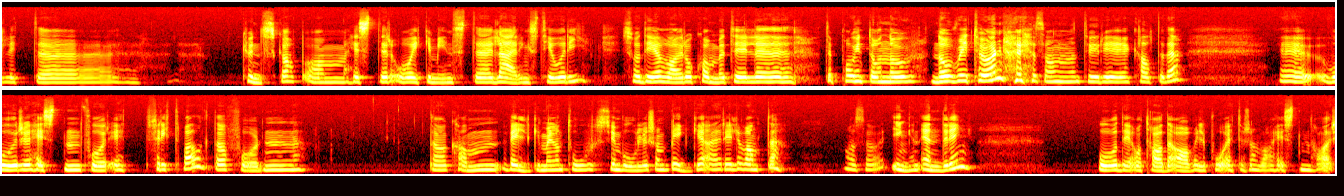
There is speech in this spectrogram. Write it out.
litt kunnskap om hester og ikke minst eh, læringsteori. Så det var å komme til uh, the point of no, no return, som Turi kalte det. Uh, hvor hesten får et fritt valg. Da får den Da kan den velge mellom to symboler som begge er relevante. Altså ingen endring, og det å ta det av eller på ettersom hva hesten har.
